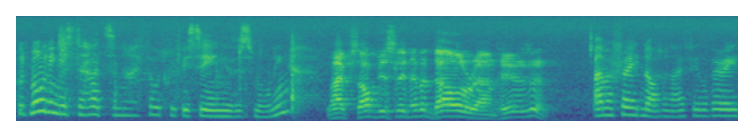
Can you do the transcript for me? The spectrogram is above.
Good morning, Mr. Hudson. I thought we'd be seeing you this morning. Life's obviously never dull around here, is it? I'm afraid not, and I feel very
